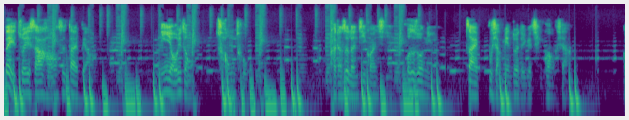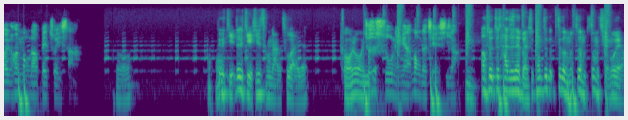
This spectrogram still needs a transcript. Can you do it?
被追杀好像是代表你有一种冲突，可能是人际关系，或是说你在不想面对的一个情况下，会会梦到被追杀。哦，这个解这个解析是从哪个出来的？弗洛伊就是书里面啊梦的解析啊，嗯哦，所以这他就是那本书，看这个这个怎么这么这么前卫哦？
